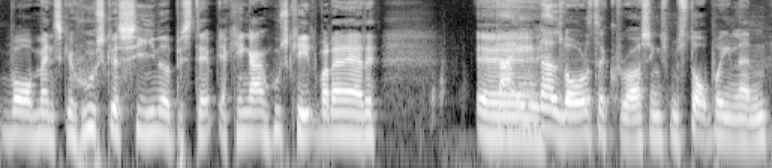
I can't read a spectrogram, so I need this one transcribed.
hvor man skal huske at sige noget bestemt. Jeg kan ikke engang huske helt, hvordan er det. Øh, Der er en, der er Lord of the Crossing, som står på en eller anden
